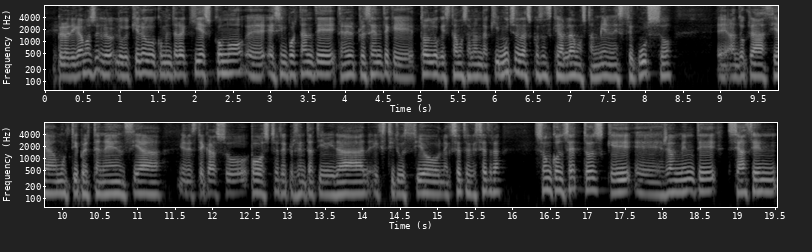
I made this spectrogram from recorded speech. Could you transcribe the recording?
pero digamos, lo, que quiero comentar aquí es cómo eh, es importante tener presente que todo lo que estamos hablando aquí, muchas de las cosas que hablamos también en este curso, eh, adocracia, multipertenencia, en este caso post-representatividad, etcétera, etcétera, son conceptos que eh, realmente se hacen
